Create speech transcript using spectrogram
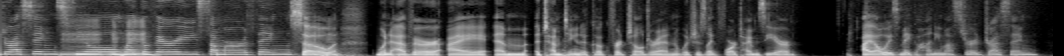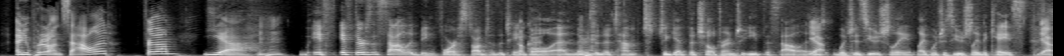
dressings Mm, feel mhm. like a very summer thing. So Mhm. whenever I am attempting to cook for children, which is like four times a year, I always make a honey mustard dressing. And you put it on salad for them? Yeah. Mhm. If if there's a salad being forced onto the table and there's an attempt to get the children to eat the salad, Mm-hmm. Yeah. which is usually like which is usually the case. Yeah.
